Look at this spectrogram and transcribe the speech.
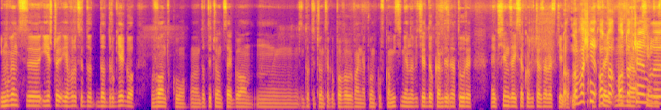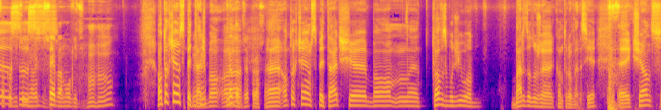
I mówiąc, y, i jeszcze ja wrócę do, do drugiego wątku y, dotyczącego, mm, dotyczącego powoływania członków komisji, mianowicie do kandydatury y, księdza Isakowicza Zaleskiego. No, no właśnie o to, o to chciałem... Z, nawet trzeba mówić. Mhm. O to chciałem spytać, mhm. bo. No dobrze, proszę. E, o to chciałem spytać, e, bo mm, to wzbudziło bardzo duże kontrowersje. E, ksiądz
